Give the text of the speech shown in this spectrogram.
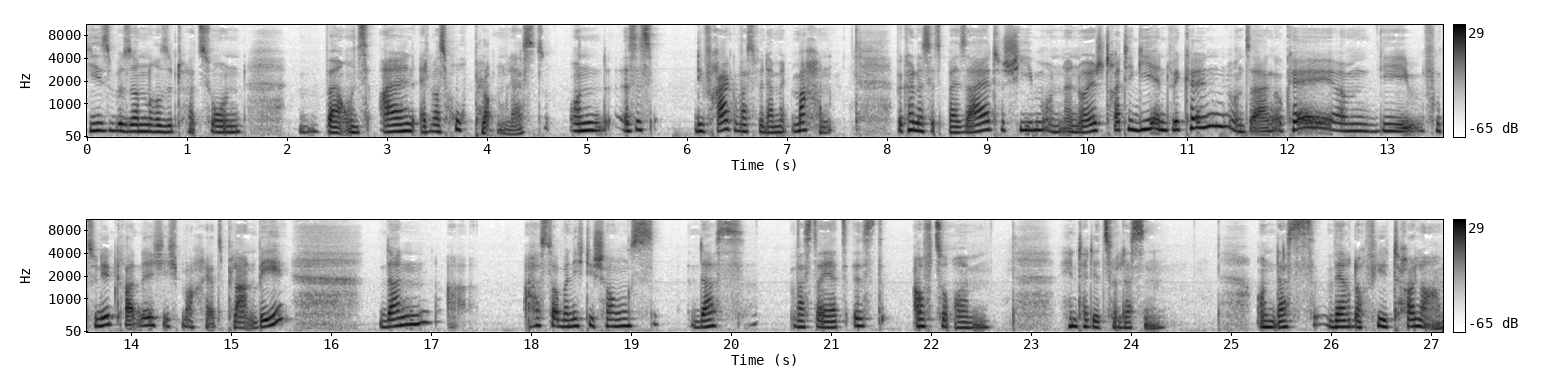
diese besondere Situation bei uns allen etwas hochploppen lässt. Und es ist die Frage, was wir damit machen. Wir können das jetzt beiseite schieben und eine neue Strategie entwickeln und sagen, okay, ähm, die funktioniert gerade nicht, ich mache jetzt Plan B. Dann hast du aber nicht die Chance, das, was da jetzt ist, aufzuräumen, hinter dir zu lassen. Und das wäre doch viel toller,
